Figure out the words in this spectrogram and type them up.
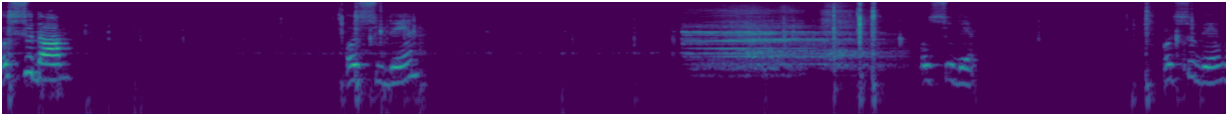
Ось сюди. Ось сюди. Ось сюди. Ось сюди.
